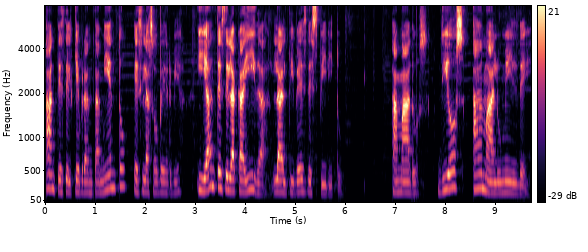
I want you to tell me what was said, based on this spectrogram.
Antes del quebrantamiento es la soberbia, y antes de la caída la altivez de espíritu. Amados, Dios ama al humilde.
